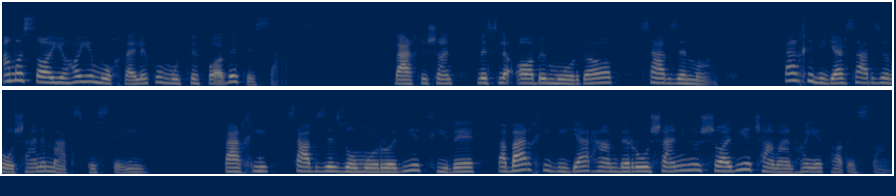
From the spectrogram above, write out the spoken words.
اما سایه های مختلف و متفاوت سبز. برخیشان مثل آب مرداب سبز مات. برخی دیگر سبز روشن مغز ای. برخی سبز زمردی تیره و برخی دیگر هم به روشنی و شادی چمنهای تابستان.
